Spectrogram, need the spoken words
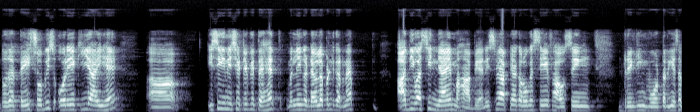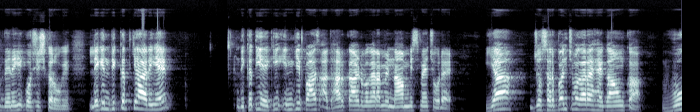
2023-24 और एक ये आई है आ, इसी इनिशिएटिव के तहत मतलब इनका डेवलपमेंट करना है आदिवासी न्याय महाअभियान। इसमें आप क्या करोगे? सेफ़ हाउसिंग ड्रिंकिंग वाटर ये सब देने की कोशिश करोगे। लेकिन दिक्कत क्या आ रही है? दिक्कत ये है कि इनके पास आधार कार्ड वगैरह में नाम मिसमैच हो रहा है या जो सरपंच वगैरह है गाँव का वो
